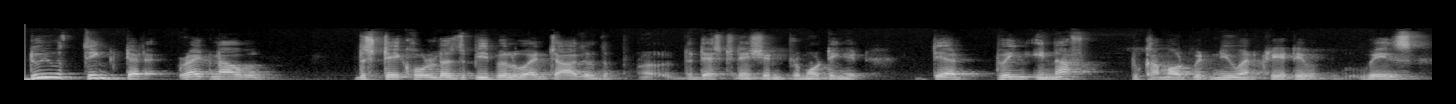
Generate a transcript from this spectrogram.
Do you think that right now, the stakeholders, the people who are in charge of the, uh, the destination, promoting it, they are doing enough to come out with new and creative ways?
